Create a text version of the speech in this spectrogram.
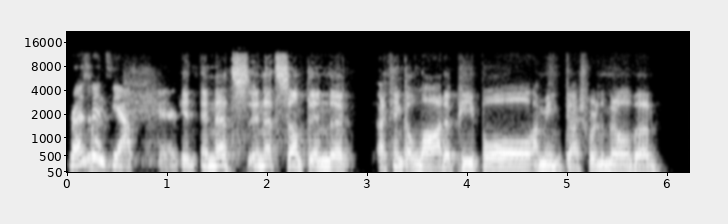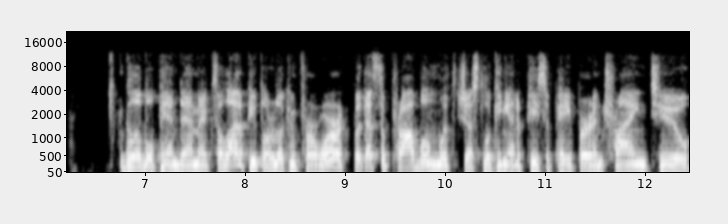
residency right. applicant. And, and that's and that's something that I think a lot of people. I mean, gosh, we're in the middle of a global pandemic, so a lot of people are looking for work. But that's the problem with just looking at a piece of paper and trying to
